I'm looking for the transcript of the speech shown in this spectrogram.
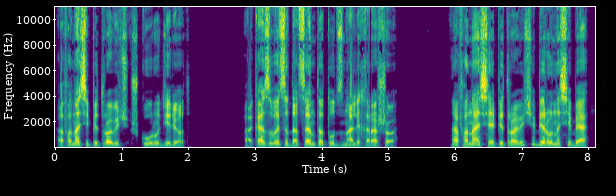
Афанасий Петрович шкуру дерет. Оказывается, доцента тут знали хорошо. «Афанасия Петровича беру на себя», —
